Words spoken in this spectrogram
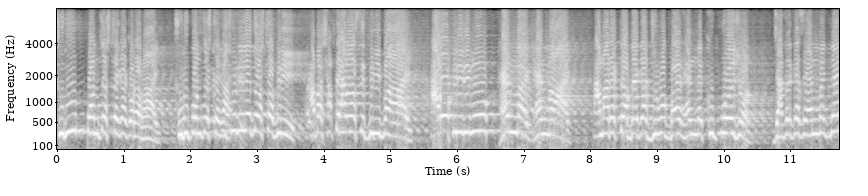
শুধু পঞ্চাশ টাকা করা ভাই। শুধু পঞ্চাশ টাকা। শুনিলে দশটা ফ্রি আবার সাথে আরও আছে ফ্রি ভাই আরও ফ্রি দিমু হ্যান্ড মাইক হ্যান্ড মাইক আমার একটা বেকার যুবক ভাইয়ের হ্যান্ড মাইক খুব প্রয়োজন। যাদের কাছে হ্যান্ড মাইক নাই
